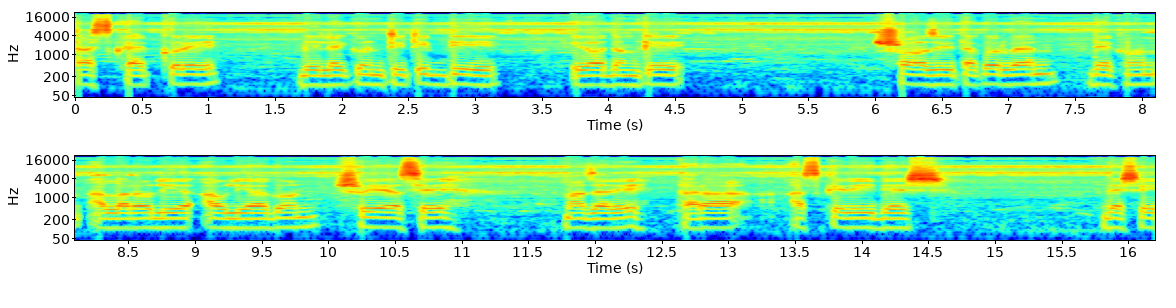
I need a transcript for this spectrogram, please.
সাবস্ক্রাইব করে বেল আইকনটি টিপ দিয়ে এই অদমকে সহযোগিতা করবেন। দেখুন, আল্লাহর আউলিয়া, আউলিয়াগণ শুয়ে আছে, মাজারে। তারা আজকের এই দেশ, দেশে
